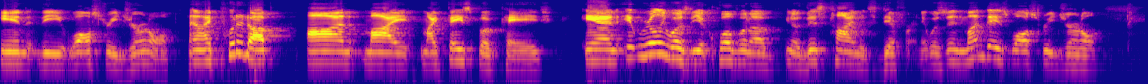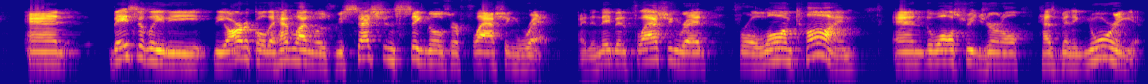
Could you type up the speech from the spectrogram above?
in the Wall Street Journal and I put it up on my my Facebook page and it really was the equivalent of, you know, this time it's different. It was in Monday's Wall Street Journal. And basically, the, the article, the headline was Recession Signals Are Flashing Red. Right? And they've been flashing red for a long time, and the Wall Street Journal has been ignoring it.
